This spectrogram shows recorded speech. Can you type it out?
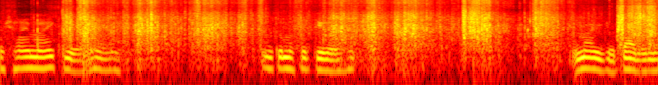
ต้องใช้ไม้เกี่ยวนะมันก็มาเคยเจอครับไมาอยู่ใต้ใบไม้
